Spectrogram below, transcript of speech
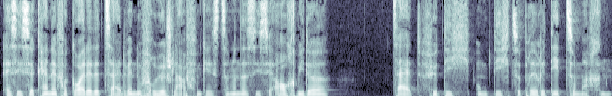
es ist ja keine vergeudete Zeit, wenn du früher schlafen gehst, sondern das ist ja auch wieder Zeit für dich, um dich zur Priorität zu machen.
